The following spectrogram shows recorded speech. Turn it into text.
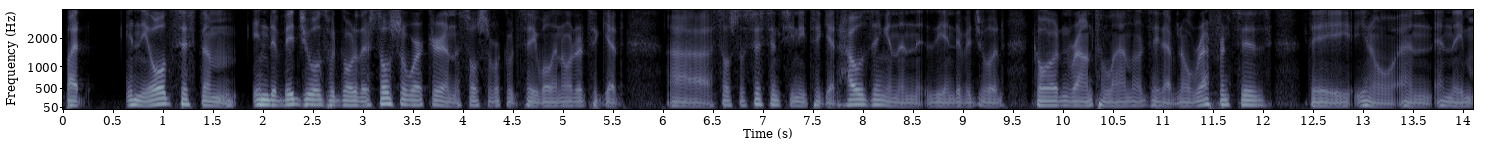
But in the old system, individuals would go to their social worker, and the social worker would say, "Well, in order to get uh, social assistance, you need to get housing." And then the individual would go around to landlords; they'd have no references. They, you know, and and they,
